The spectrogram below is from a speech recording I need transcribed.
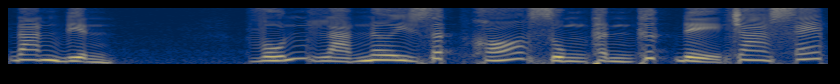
đan điền. Vốn là nơi rất khó dùng thần thức để tra xét.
